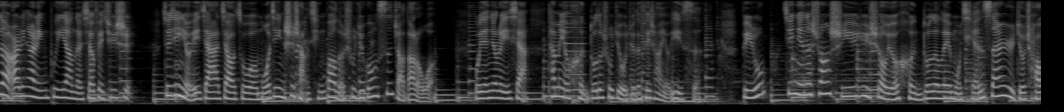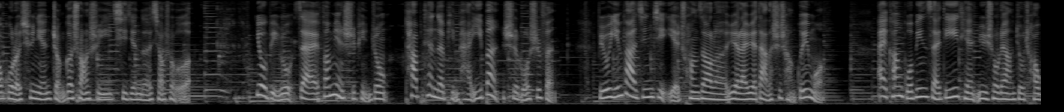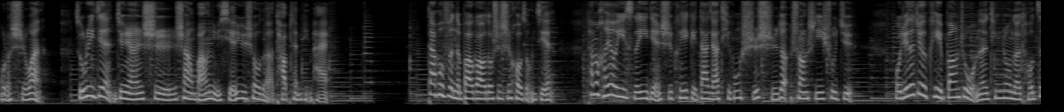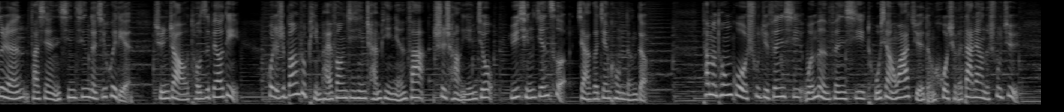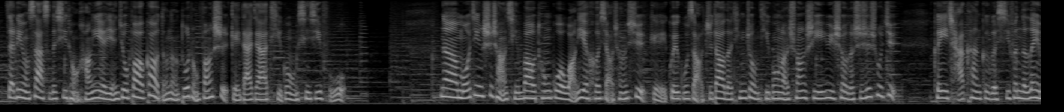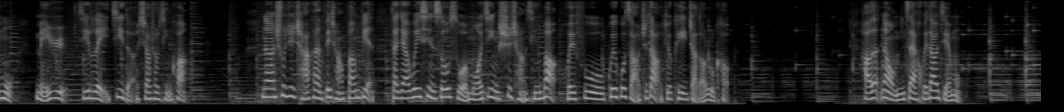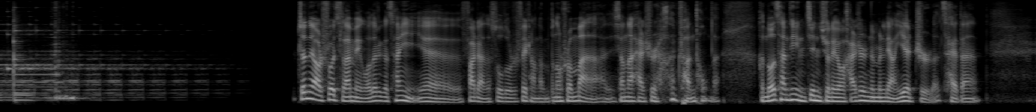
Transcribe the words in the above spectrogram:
说到二零二零不一样的消费趋势，最近有一家叫做魔镜市场情报的数据公司找到了我。我研究了一下，他们有很多的数据，我觉得非常有意思。比如今年的双十一预售，有很多的类目前三日就超过了去年整个双十一期间的销售额。又比如在方便食品中，Top Ten 的品牌一半是螺蛳粉。比如银发经济也创造了越来越大的市场规模。爱康国宾在第一天预售量就超过了十万。足力健竟然是上榜女鞋预售的 Top Ten 品牌。大部分的报告都是事后总结，他们很有意思的一点是可以给大家提供实时的双十一数据。我觉得这个可以帮助我们的听众的投资人发现新兴的机会点，寻找投资标的，或者是帮助品牌方进行产品研发、市场研究、舆情监测、价格监控等等。他们通过数据分析、文本分析、图像挖掘等，获取了大量的数据。再利用 SaaS 的系统、行业研究报告等等多种方式，给大家提供信息服务。那魔镜市场情报通过网页和小程序，给硅谷早知道的听众提供了双十一预售的实时数据，可以查看各个细分的类目、每日及累计的销售情况。那数据查看非常方便，大家微信搜索“魔镜市场情报”，回复“硅谷早知道”就可以找到入口。好的，那我们再回到节目。真的要说起来，美国的这个餐饮业发展的速度是非常的，不能说慢啊，相当还是很传统的。很多餐厅你进去了以后，还是那么两页纸的菜单，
